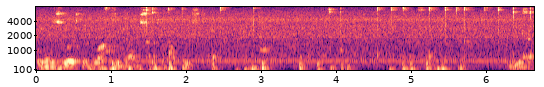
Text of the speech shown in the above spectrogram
What is worth, it blocks the dinosaurs at least. Yeah.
